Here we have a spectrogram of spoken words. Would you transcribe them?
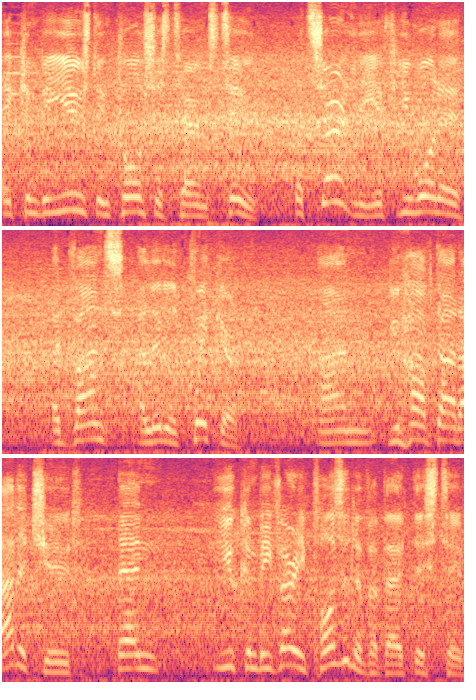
It can be used in cautious terms too, but certainly if you want to advance a little quicker and you have that attitude, then you can be very positive about this too.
